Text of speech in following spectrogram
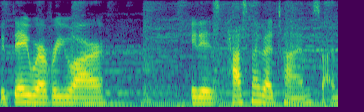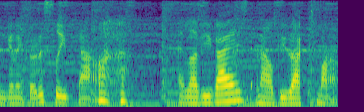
good day, wherever you are. It is past my bedtime, so I'm going to go to sleep now. I love you guys, and I'll be back tomorrow.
